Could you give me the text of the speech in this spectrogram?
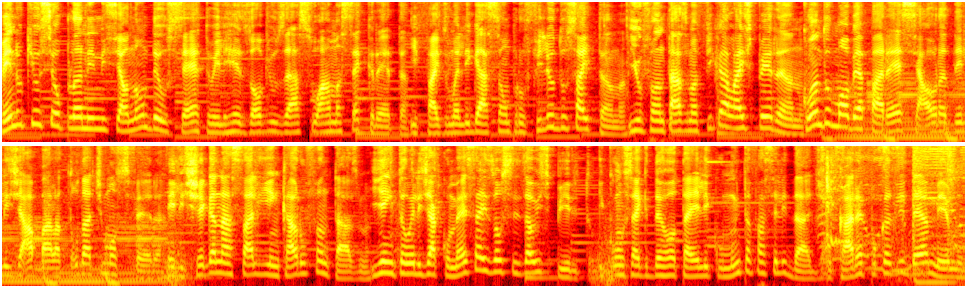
Vendo que o seu plano inicial não deu certo, ele resolve usar a sua arma secreta e faz uma ligação pro filho do Saitama. E o fantasma fica lá esperando. Quando o mob aparece, a aura dele já abala toda a atmosfera. Ele chega na sala e encara o fantasma. E então ele já começa a exorcizar o espírito e consegue derrotar ele com muita facilidade. O cara é poucas ideias mesmo.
